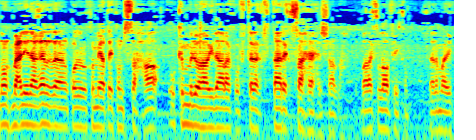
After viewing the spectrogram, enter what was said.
donc ما علينا غير نقول لكم يعطيكم الصحه وكملوا هكذا راكم في الطريق الصحيح ان شاء الله بارك الله فيكم السلام عليكم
